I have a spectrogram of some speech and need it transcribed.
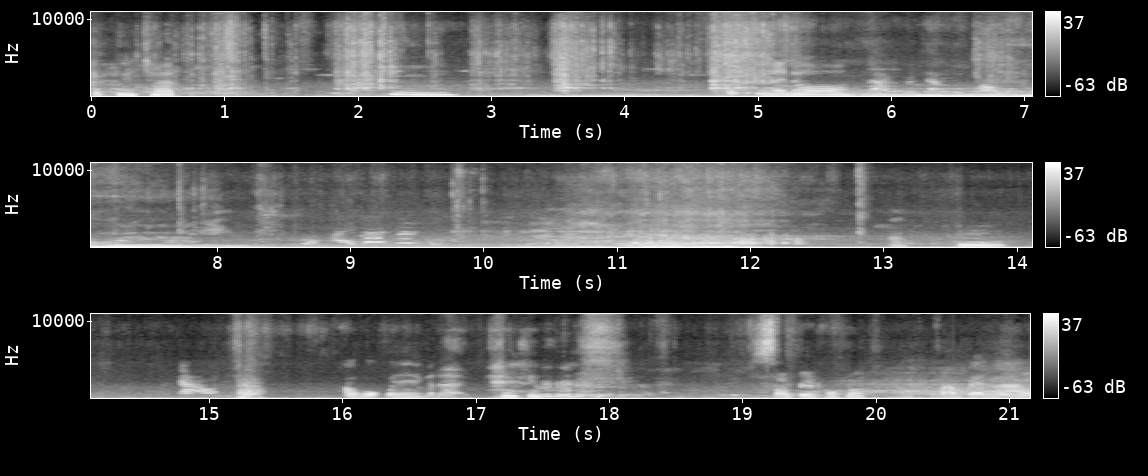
หกไม่ชัดอืมตกที่ไหนเนาะ อืมเอาหกไปนี่ก็ได้สามแปดหกเนาะสามแปดห้าเอา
